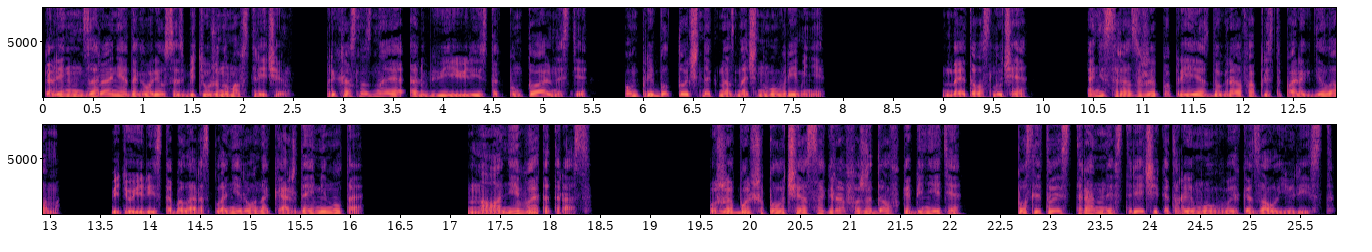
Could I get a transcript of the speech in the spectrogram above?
Калинин заранее договорился с Бетюжином о встрече. Прекрасно зная о любви юриста к пунктуальности, он прибыл точно к назначенному времени. До этого случая они сразу же по приезду графа приступали к делам, ведь у юриста была распланирована каждая минута. Но не в этот раз. Уже больше получаса граф ожидал в кабинете после той странной встречи, которую ему выказал юрист.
